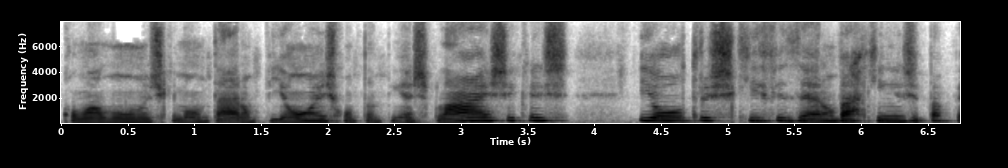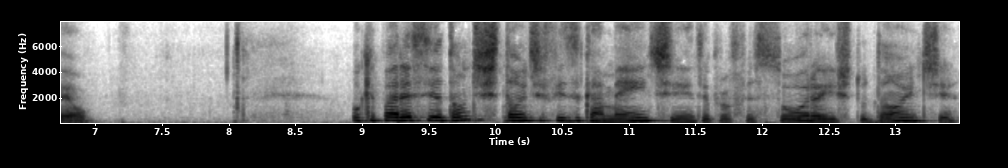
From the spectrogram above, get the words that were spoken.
com alunos que montaram peões com tampinhas plásticas e outros que fizeram barquinhos de papel. O que parecia tão distante fisicamente entre professora e estudante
